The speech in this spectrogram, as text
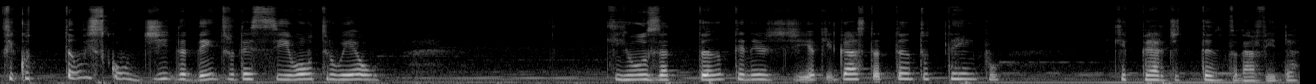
ficou tão escondida dentro desse outro eu que usa tanta energia, que gasta tanto tempo, que perde tanto na vida,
